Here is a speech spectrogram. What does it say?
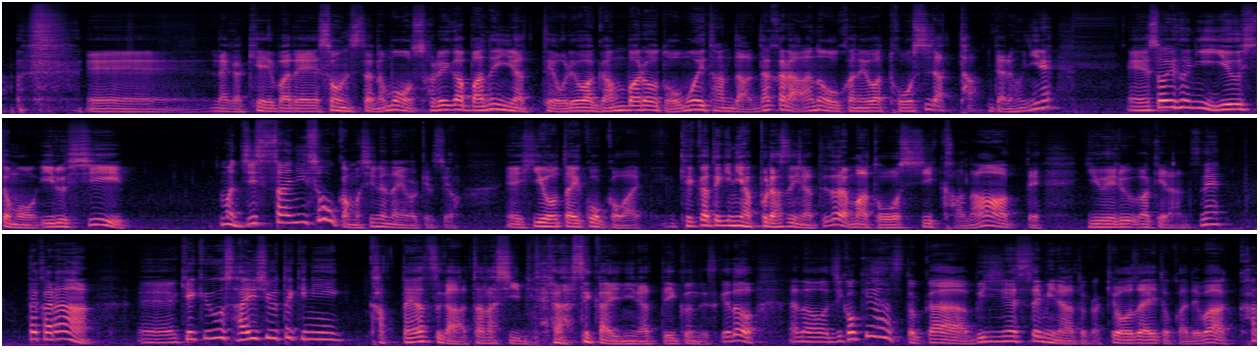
えー、なんか競馬で損したのもそれがバネになって俺は頑張ろうと思えたんだだからあのお金は投資だったみたいな風にね、えー、そういう風に言う人もいるしまあ実際にそうかもしれないわけですよ。え費用対効果は結果的にはプラスになってたらまあ投資かなって言えるわけなんですね。だから、えー、結局最終的に買ったやつが正しいみたいな世界になっていくんですけどあの自己啓発とかビジネスセミナーとか教材とかでは必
